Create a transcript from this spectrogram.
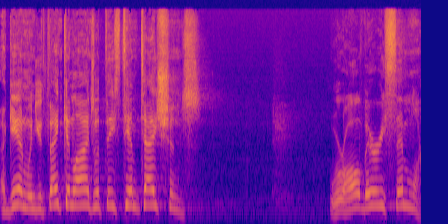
Again, when you think in lines with these temptations, we're all very similar.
